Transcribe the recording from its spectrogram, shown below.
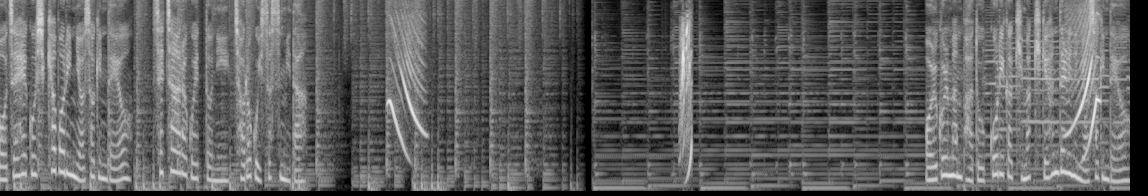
어제 해고 시켜버린 녀석인데요. 세차하라고 했더니 저러고 있었습니다. 얼굴만 봐도 꼬리가 기막히게 흔들리는 녀석인데요.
